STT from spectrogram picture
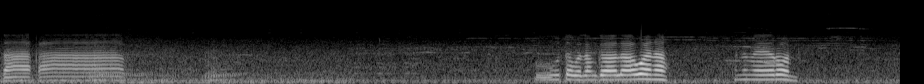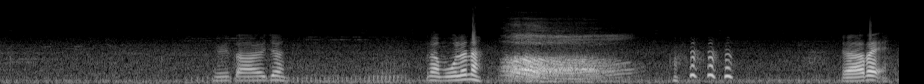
Stock up. Puta, walang galawan ah. Ano meron? Hindi tayo dyan. Wala, mula na. Yari.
